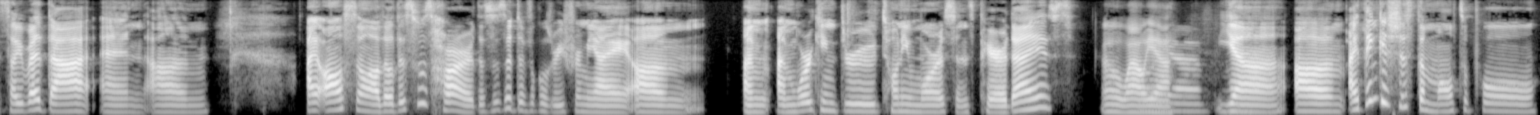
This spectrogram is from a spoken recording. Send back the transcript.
So I read that and um, I also, although this was hard, this was a difficult read for me. I um I'm I'm working through Toni Morrison's Paradise. Oh wow, oh, yeah. yeah. Yeah. Um I think it's just the multiple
